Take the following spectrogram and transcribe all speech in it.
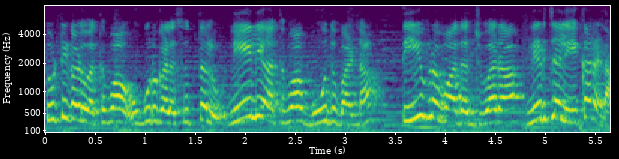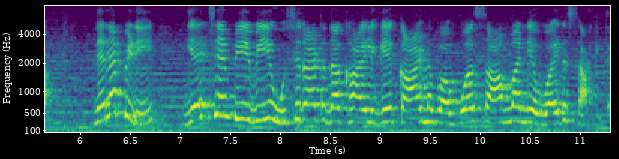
ತುಟಿಗಳು ಅಥವಾ ಉಗುರುಗಳ ಸುತ್ತಲೂ ನೀಲಿ ಅಥವಾ ಬೂದು ಬಣ್ಣ, ತೀವ್ರವಾದ ಜ್ವರ, ನಿರ್ಜಲೀಕರಣ. ನೆನಪಿಡಿ ಎಚ್ ಎಂ ಪಿ ವಿ ಉಸಿರಾಟದ ಕಾಯಿಲೆಗೆ ಕಾರಣವಾಗುವ ಸಾಮಾನ್ಯ ವೈರಸ್ ಆಗಿದೆ.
